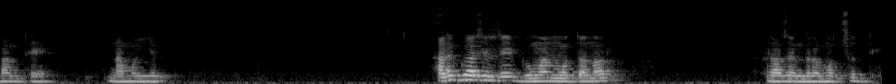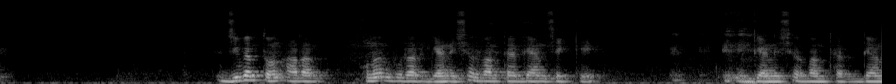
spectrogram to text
বান্তে নামইল আরেক আছিল দি গুমান মদ্দনৰ রাজেন্দ্র মৎসুদ্দি জীবাত্তন আর আর উনানপুরার জ্ঞানেশ্বর বান্তের ধ্যান শিক্ষি, জ্ঞানেশ্বর বান্তের ধ্যান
